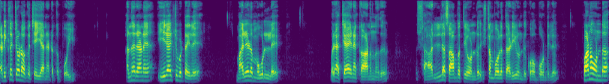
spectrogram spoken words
തടിക്കച്ചവടമൊക്കെ ചെയ്യാനായിട്ടൊക്കെ പോയി. അന്നേരമാണ് ഈരാറ്റുപെട്ടയിലെ മലയുടെ മുകളിൽ ഒരു കാണുന്നത്. നല്ല സാമ്പത്തികമുണ്ട് ഇഷ്ടംപോലെ തടിയുണ്ട് കോമ്പൗണ്ടിൽ പണമുണ്ട്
